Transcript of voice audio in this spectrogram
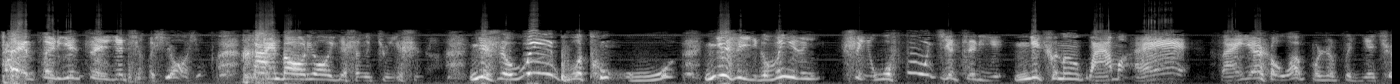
太子李治一听，笑笑，喊道了一声：“军师，你是文不通武，你是一个文人，身无缚鸡之力，你去能管吗？”哎，三爷说：“我不是自己去，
